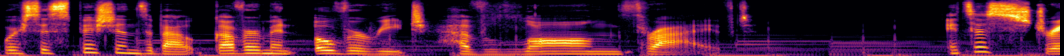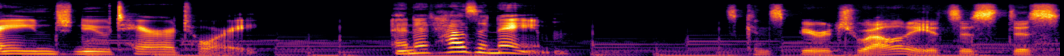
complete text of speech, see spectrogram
where suspicions about government overreach have long thrived. It's a strange new territory, and it has a name It's conspirituality. It's this this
